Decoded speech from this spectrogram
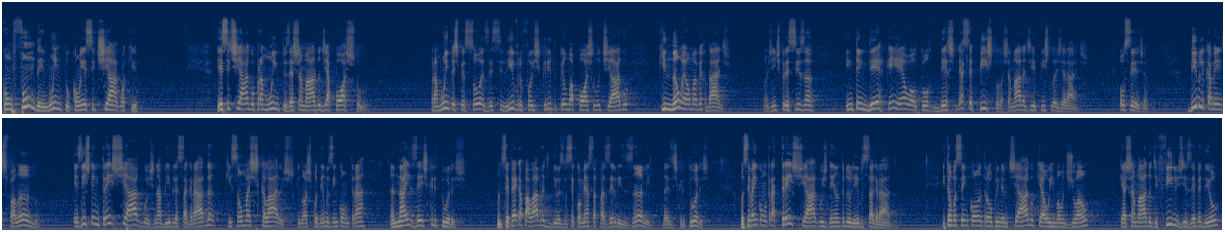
confundem muito com esse Tiago aqui. Esse Tiago, para muitos, é chamado de apóstolo. Para muitas pessoas, esse livro foi escrito pelo apóstolo Tiago, que não é uma verdade. A gente precisa entender quem é o autor desse, dessa epístola, chamada de Epístolas Gerais. Ou seja, biblicamente falando, existem três Tiagos na Bíblia Sagrada que são mais claros, que nós podemos encontrar nas Escrituras. Quando você pega a palavra de Deus você começa a fazer o exame das Escrituras, você vai encontrar três Tiagos dentro do livro sagrado. Então você encontra o primeiro Tiago, que é o irmão de João, que é chamado de filhos de Zebedeu,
